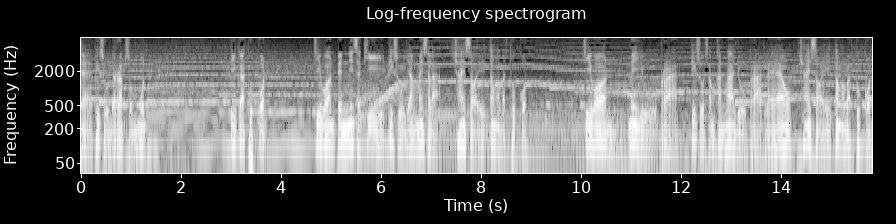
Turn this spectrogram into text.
แต่ภิกษุได้รับสมมุติตีกะทุกกฎจีวรเป็นนิสกีภิกษุยังไม่สละใช้สอยต้องอบัตทุกกฎจีวรไม่อยู่ปราด ภิกษุสำคัญว่าอยู่ปราดแล้ว ใช้สอยต้องอบัตทุกกฎ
